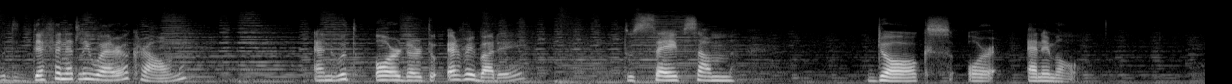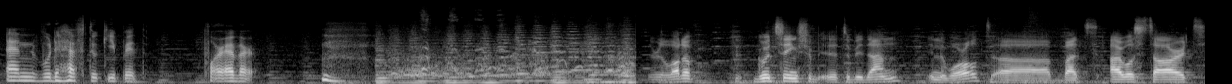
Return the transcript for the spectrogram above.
would definitely wear a crown and would order to everybody to save some dogs or animal and would have to keep it forever. there are a lot of good things to be, to be done in the world, uh, but I will start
